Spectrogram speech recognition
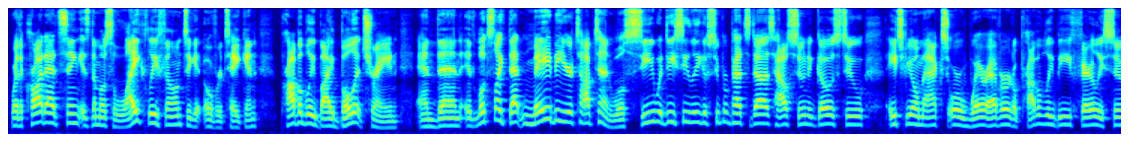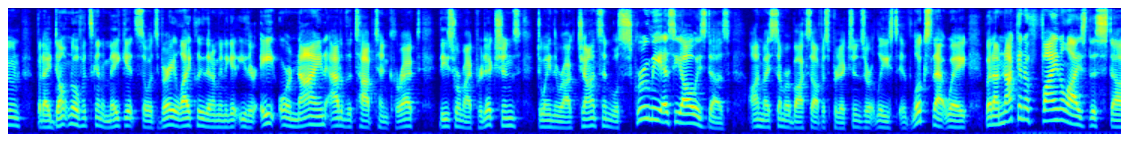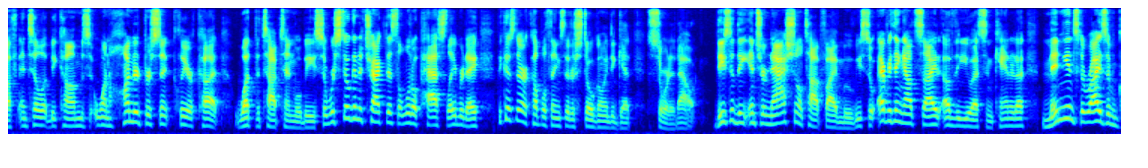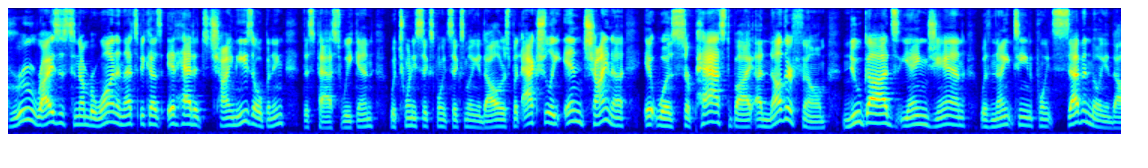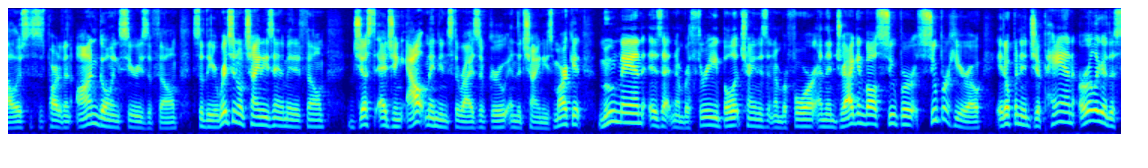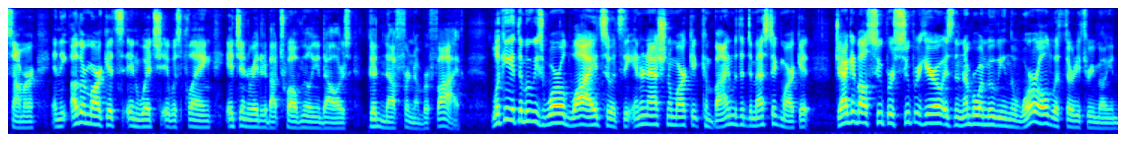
Where the Crawdads Sing is the most likely film to get overtaken probably by Bullet Train. And then it looks like that may be your top 10. We'll see what DC League of Super Pets does, how soon it goes to HBO Max or wherever. It'll probably be fairly soon, but I don't know if it's going to make it. So it's very likely that I'm going to get either eight or nine out of the top 10 correct. These were my predictions. Dwayne The Rock Johnson will screw me as he always does on my summer box office predictions, or at least it looks that way. But I'm not going to finalize this stuff until it becomes 100% clear cut what the top 10 will will be. So we're still going to track this a little past Labor Day because there are a couple things that are still going to get sorted out. These are the international top five movies, so everything outside of the US and Canada. Minions The Rise of Gru rises to number one, and that's because it had its Chinese opening this past weekend with $26.6 million. But actually, in China, it was surpassed by another film, New Gods Yang Jian, with $19.7 million. This is part of an ongoing series of film. So the original Chinese animated film just edging out Minions The Rise of Gru in the Chinese market. Moon Man is at number three, Bullet Train is at number four, and then Dragon Ball Super Superhero. It opened in Japan earlier this summer. In the other markets in which it was playing, it generated about $12 million, good enough for number five. Looking at the movies worldwide, so it's the international market combined with the domestic market, Dragon Ball Super Superhero is the number one movie in the world with $33 million,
